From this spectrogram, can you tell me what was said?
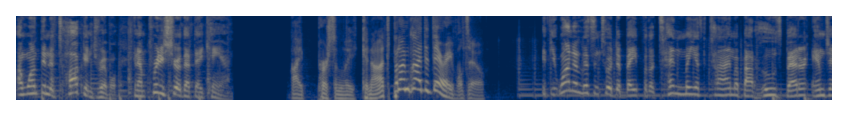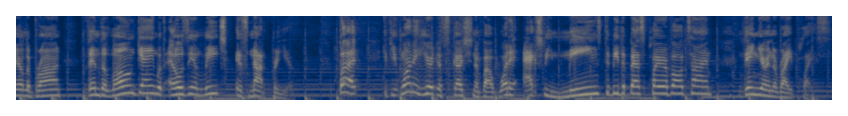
I want them to talk and dribble, and I'm pretty sure that they can. I personally cannot, but I'm glad that they're able to. If you want to listen to a debate for the 10 millionth time about who's better, MJ or LeBron, then the long game with LZ and Leitch is not for you. But if you want to hear a discussion about what it actually means to be the best player of all time, then you're in the right place.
